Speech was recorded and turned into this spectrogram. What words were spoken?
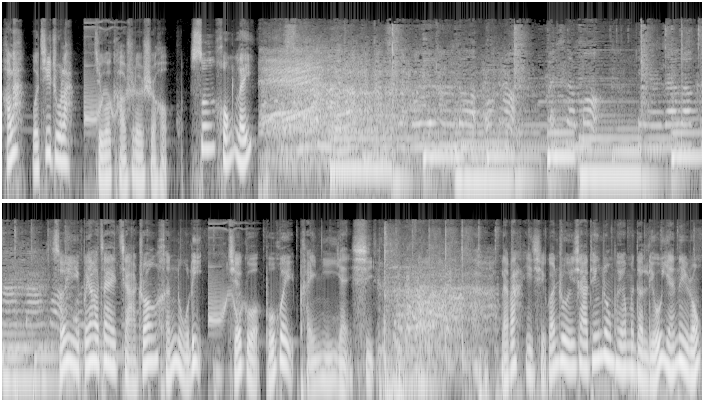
好了，我记住了。结果考试的时候，孙红雷。所以不要再假装很努力，结果不会陪你演戏。来吧，一起关注一下听众朋友们的留言内容。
